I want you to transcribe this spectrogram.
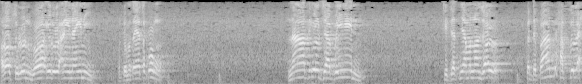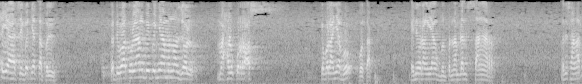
Rasulun ghairul ainaini. Kedua matanya cekung. Natiul jabin. Jidatnya menonjol ke depan, hatsul lihya, jenggotnya tebal. Kedua tulang pipinya menonjol, makhluk ras. Kepalanya bu, botak. Ini orang yang berpenampilan sangar. Berarti sangar?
